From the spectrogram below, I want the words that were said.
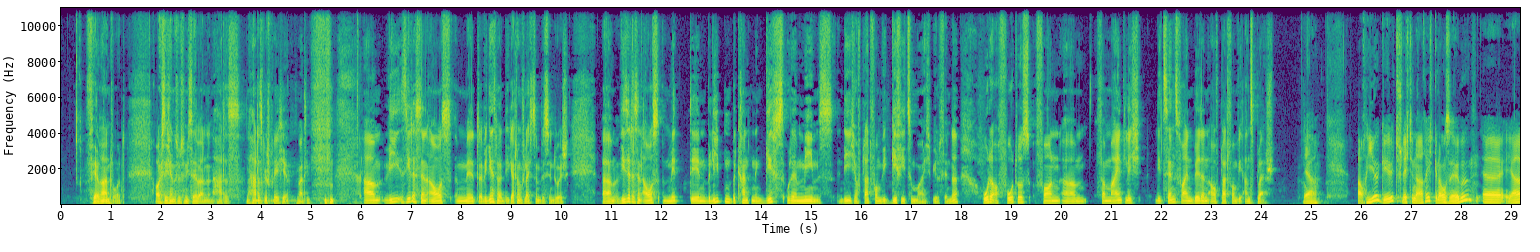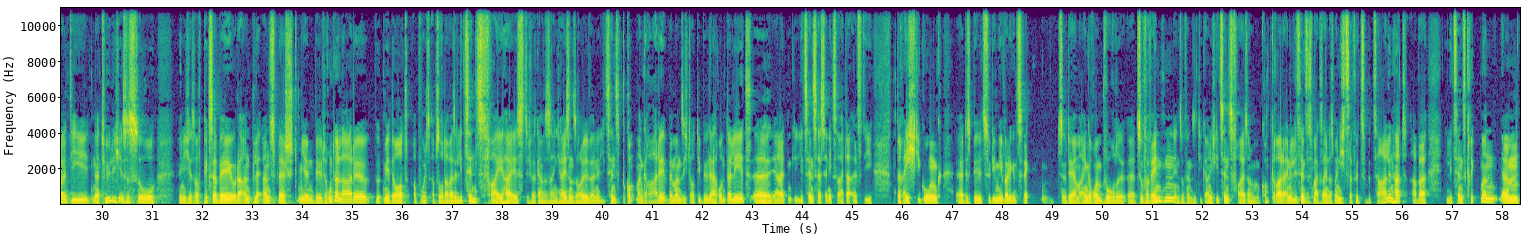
Faire Antwort. Oh, ich sehe natürlich für mich selber ein hartes, ein hartes Gespräch hier, Martin. ähm, wie sieht es denn aus mit, wir gehen jetzt mal die Gattung vielleicht so ein bisschen durch. Ähm, wie sieht es denn aus mit den beliebten, bekannten GIFs oder Memes, die ich auf Plattformen wie Giphy zum Beispiel finde, oder auch Fotos von ähm, vermeintlich lizenzfreien Bildern auf Plattformen wie Unsplash? Ja, auch hier gilt schlechte Nachricht, genau dasselbe. Äh, ja, die, natürlich ist es so, wenn ich jetzt auf Pixabay oder Unsplash mir ein Bild runterlade, wird mir dort, obwohl es absurderweise lizenzfrei heißt, ich weiß gar nicht, was es eigentlich heißen soll, weil eine Lizenz bekommt man gerade, wenn man sich dort die Bilder herunterlädt. Äh, mhm. ja, die Lizenz heißt ja nichts weiter als die Berechtigung äh, des Bilds zu dem jeweiligen Zweck, zu der ihm eingeräumt wurde, äh, zu verwenden. Insofern sind die gar nicht lizenzfrei, sondern man kommt gerade eine Lizenz. Es mag sein, dass man nichts dafür zu bezahlen hat, aber eine Lizenz kriegt man. Ähm,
